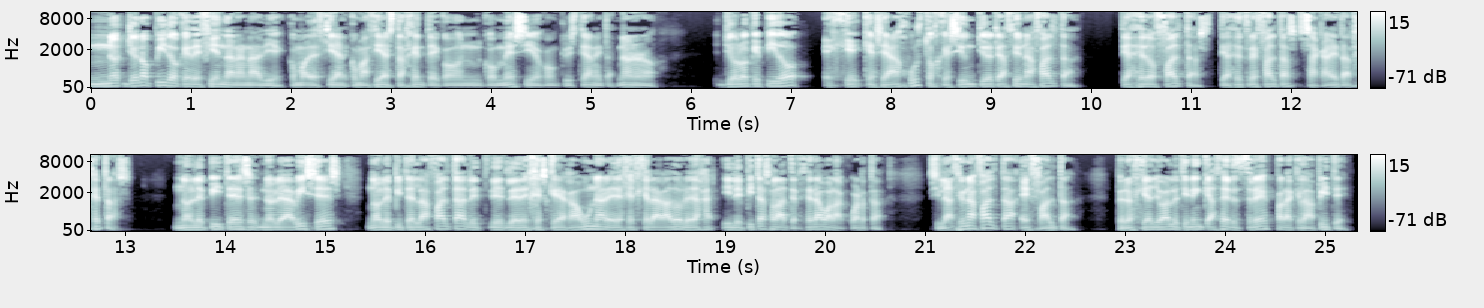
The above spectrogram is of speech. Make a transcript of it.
No, yo no pido que defiendan a nadie, como decían, como hacía esta gente con, con Messi o con Cristiano y tal. No, no, no yo lo que pido es que, que, sean justos, que si un tío te hace una falta, te hace dos faltas, te hace tres faltas, sácale tarjetas. No le pites, no le avises, no le pites la falta, le, dejes que haga una, le dejes que le haga dos, le deja, y le pitas a la tercera o a la cuarta. Si le hace una falta, es falta. Pero es que a Joao le tienen que hacer tres para que la pite.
